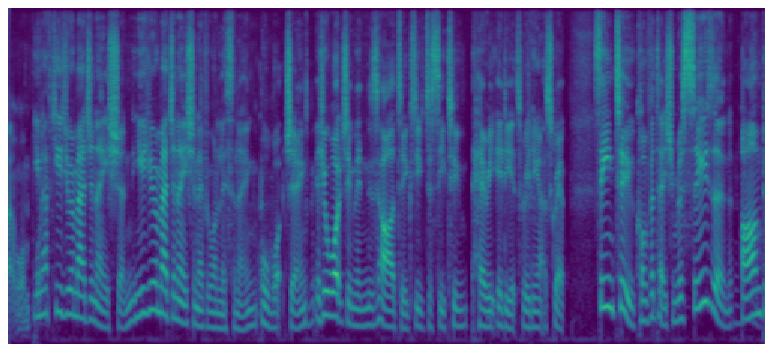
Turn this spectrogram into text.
at one point. You have to use your imagination. Use your imagination, everyone listening or watching. If you're watching, then it's hard to because you just see two hairy idiots reading out a script. Scene two: confrontation with Susan, armed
